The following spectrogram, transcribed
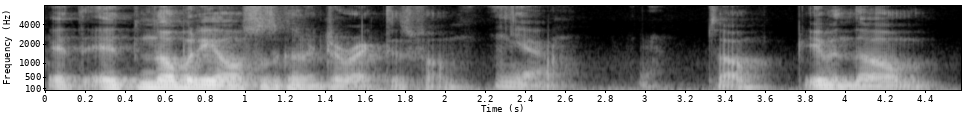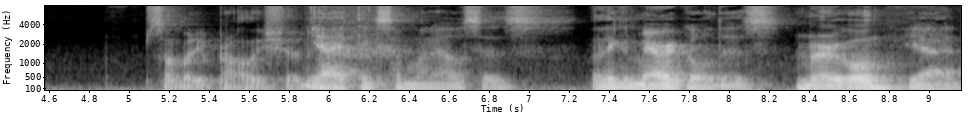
it, it nobody else is going to direct this film. yeah, So even though somebody probably should, yeah. I think someone else is. I think Mangold is. Mangold. Yeah,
